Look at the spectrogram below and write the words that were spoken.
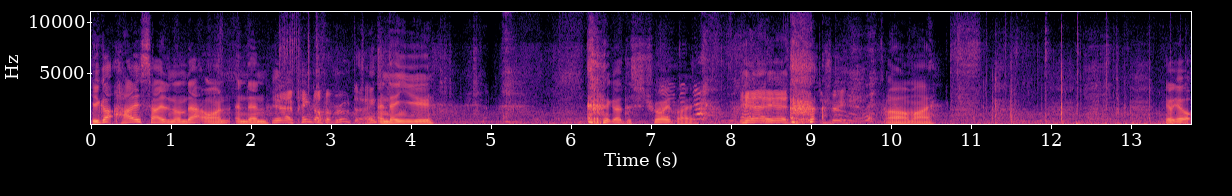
You got high siding on that one and then Yeah, I pinged off a root, I think. and then you got destroyed by it. Yeah, yeah, it's the tree. Oh my. Yo yo.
